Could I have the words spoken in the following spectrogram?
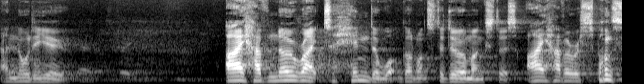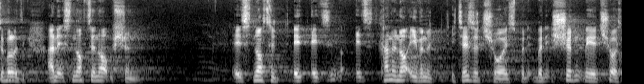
and nor do you. I have no right to hinder what God wants to do amongst us. I have a responsibility, and it's not an option. It's, not a, it, it's, it's kind of not even, a, it is a choice, but, but it shouldn't be a choice.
